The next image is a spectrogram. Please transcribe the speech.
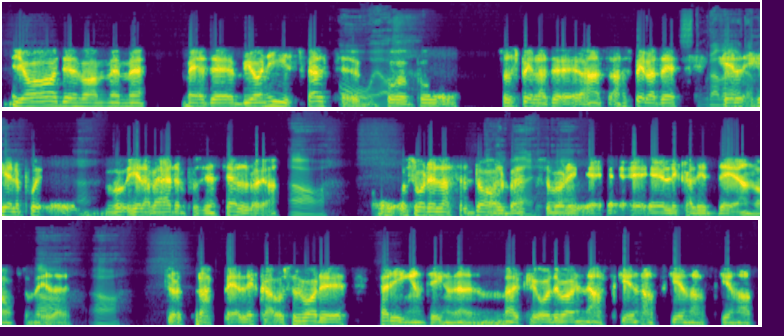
Ja, det var med, med, med eh, Björn Isfält eh, Åh, ja. på, på, som spelade, han, han spelade hel, hela, på, hela världen på sin cello. Ja. Ja, Och, så var det Lasse Dahlberg, Dahlberg, så var det ja. E- E- Elika Lidén och så vidare. ja, ja. Trapp-Elika. Och så var det Här är ingenting eh, märkligt. Och det var en ask, en ask, en ask, en ask.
